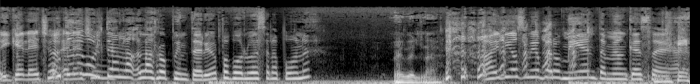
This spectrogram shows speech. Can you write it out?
Y que el hecho, el ¿Ustedes hecho voltean la, la ropa interior para volverse a poner? Es verdad. Ay, Dios mío, pero miénteme aunque sea.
